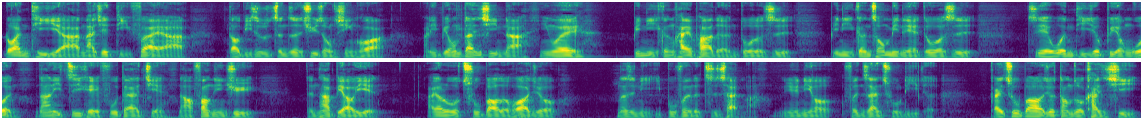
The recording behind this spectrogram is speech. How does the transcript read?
软体啊，哪些 DeFi 啊，到底是不是真正的去中心化？啊，你不用担心啦，因为比你更害怕的人多的是，比你更聪明的也多的是。这些问题就不用问，拿你自己可以负担的钱，然后放进去，等他表演。啊，要如果出包的话，就那是你一部分的资产嘛，因为你有分散处理的。该出包的就当做看戏，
